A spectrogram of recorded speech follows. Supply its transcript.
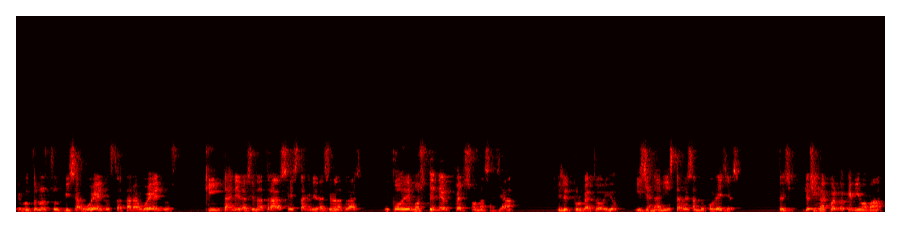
de pronto nuestros bisabuelos, tatarabuelos, quinta generación atrás, sexta generación atrás. Podemos tener personas allá en el purgatorio y ya nadie está rezando por ellas. Entonces, yo sí me acuerdo que mi mamá,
